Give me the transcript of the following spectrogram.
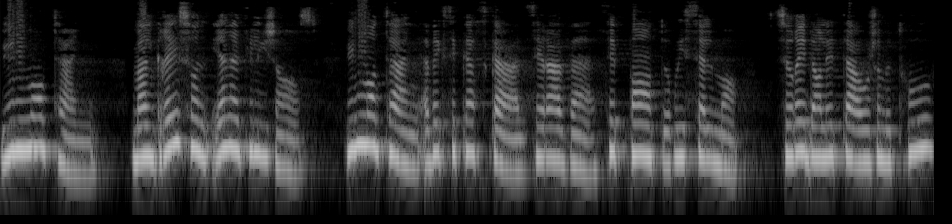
une montagne, malgré son inintelligence, une montagne avec ses cascades, ses ravins, ses pentes de ruissellement, serait dans l'état où je me trouve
